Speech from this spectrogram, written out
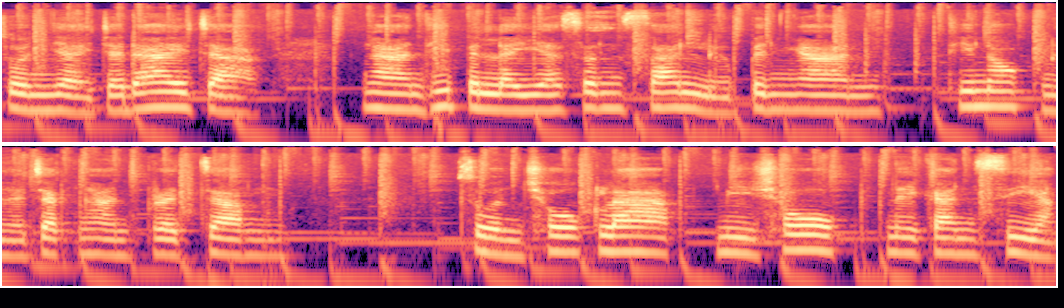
ส่วนใหญ่จะได้จากงานที่เป็นระยะสั้นๆ หรือเป็นงานที่นอกเหนือจากงานประจำส่วนโชคลาภมีโชคในการเสี่ยง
